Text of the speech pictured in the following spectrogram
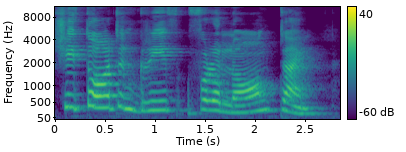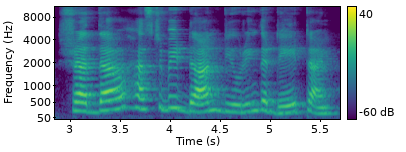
She thought in grief for a long time. Shraddha has to be done during the daytime,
